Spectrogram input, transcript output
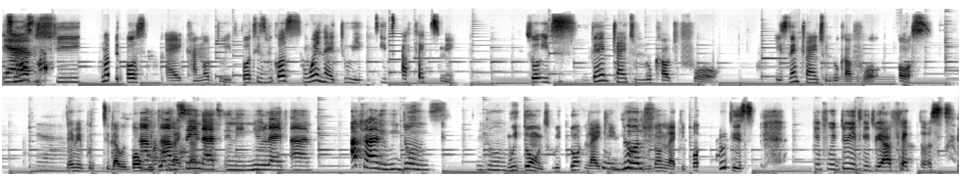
Yeah. It's not she, not because I cannot do it, but it's because when I do it, it affects me. So it's them trying to look out for, it's them trying to look out for us. Yeah. Let me put it that way. But I'm, we don't I'm like seeing that. that. in a new light and actually we don't. We don't. We don't. We don't like We it. don't. We don't like it. But the truth is, if we do it, it will affect us. and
